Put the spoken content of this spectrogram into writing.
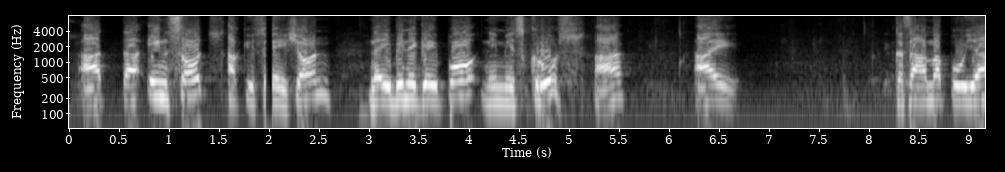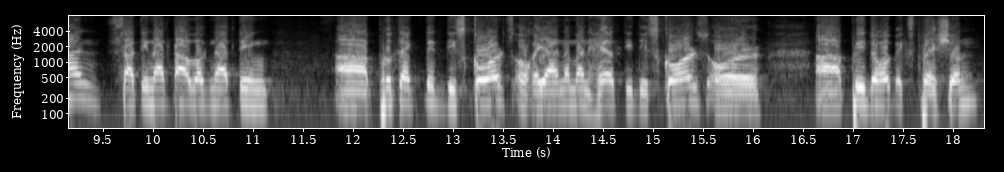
at uh, insults, accusation na ibinigay po ni Miss Cruz, ha, ay kasama po yan sa tinatawag nating uh, protected discourse o kaya naman healthy discourse or uh, freedom of expression.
